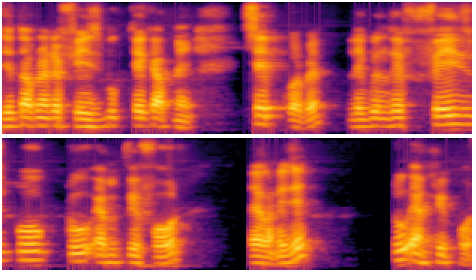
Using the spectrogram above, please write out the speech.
যেহেতু আপনি এটা ফেসবুক থেকে আপনি সেভ করবেন, লিখবেন যে ফেসবুক টু এমপি ফোর দেখুন, এই যে টু এমপি ফোর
